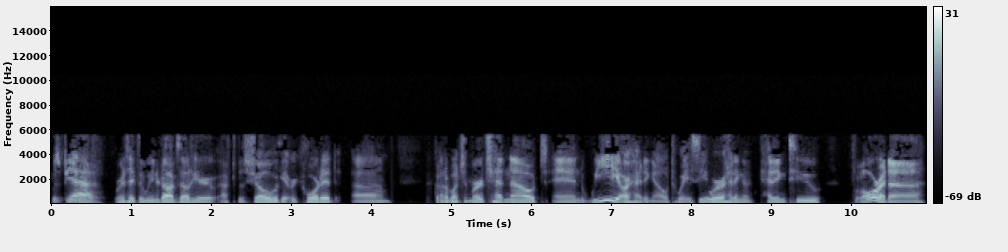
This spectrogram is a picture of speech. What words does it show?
was beautiful. yeah, we're gonna take the wiener dogs out here after the show will get recorded. Um, got a bunch of merch heading out, and we are heading out. Wasey, we're heading heading to Florida.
